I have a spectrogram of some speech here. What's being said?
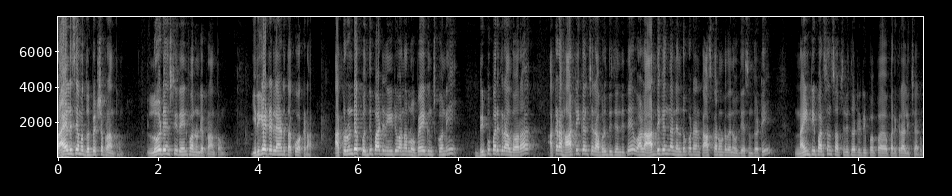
రాయలసీమ దుర్భిక్ష ప్రాంతం లో డెన్సిటీ రెయిన్ఫాల్ ఉండే ప్రాంతం ఇరిగేటెడ్ ల్యాండ్ తక్కువ అక్కడ. అక్కడుండే కొద్దిపాటి నీటి వనరులను ఉపయోగించుకొని డ్రిప్ పరికరాల ద్వారా అక్కడ హార్టికల్చర్ అభివృద్ధి చెందితే వాళ్ళు ఆర్థికంగా నిలదొక్కడానికి ఆస్కారం ఉంటుందనే ఉద్దేశంతో నైంటీ పర్సెంట్ సబ్సిడీతోటి డ్రిప్ పరికరాలు ఇచ్చారు.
